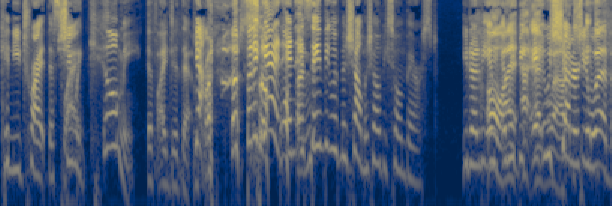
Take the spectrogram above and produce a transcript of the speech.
can you try it this she way? would kill me if I did that. in yeah, front of but again, and, and same thing with Michelle. Michelle would be so embarrassed. You know what I mean? Oh, it, would be, I- I- it would well, shut her. she would, but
